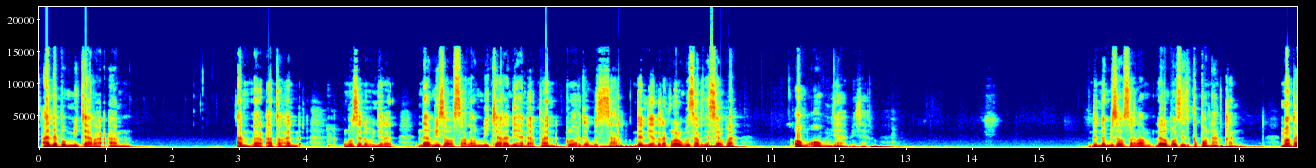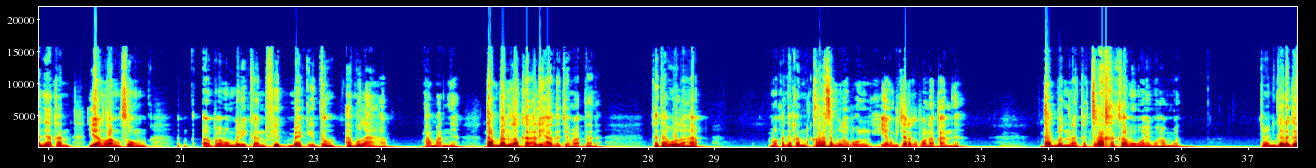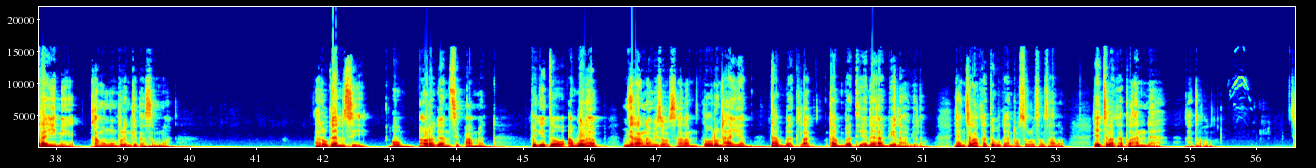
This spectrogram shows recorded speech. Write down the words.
ada pembicaraan antar atau ada nggak ada pembicaraan. Nabi SAW bicara di hadapan keluarga besar. Dan di antara keluarga besarnya siapa? Om-omnya bicara dan Nabi SAW dalam posisi keponakan. Makanya kan yang langsung apa memberikan feedback itu Abu Lahab pamannya. Tabban laka alihada jamaah tanah kata Abu Lahab makanya kan keras Abu Lahab yang bicara keponakannya. Taban laka celaka kamu wahai Muhammad. Cuman gara-gara ini kamu ngumpulin kita semua. Arogansi oh arogansi paman begitu Abu Lahab nyerang Nabi SAW turun ayat tabat tabat ada abilah abilah yang celaka itu bukan Rasulullah SAW yang celaka itu anda kata Allah.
